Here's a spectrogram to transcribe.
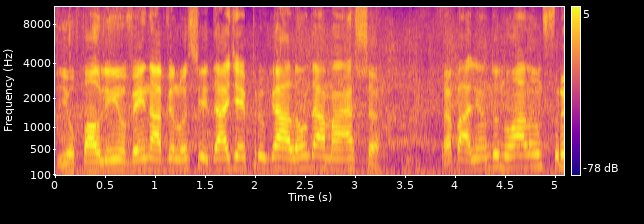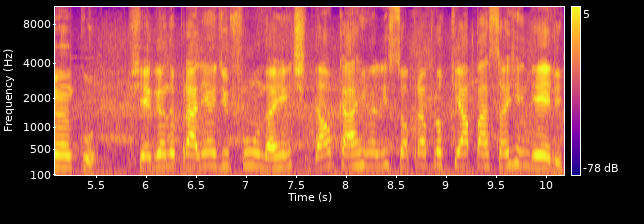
E o Paulinho vem na velocidade aí pro galão da massa. Trabalhando no Alan Franco. Chegando para a linha de fundo. A gente dá o carrinho ali só para bloquear a passagem dele.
